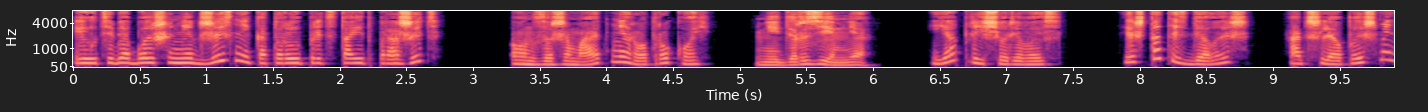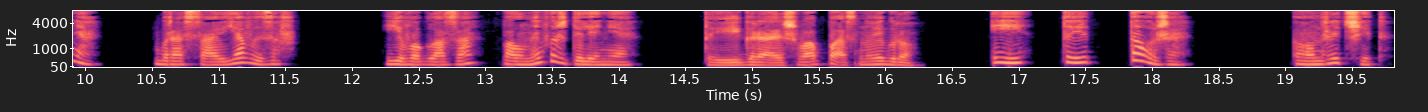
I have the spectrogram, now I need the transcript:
и у тебя больше нет жизни, которую предстоит прожить?» Он зажимает мне рот рукой. «Не дерзи мне». Я прищуриваюсь. «И что ты сделаешь? Отшлепаешь меня?» Бросаю я вызов. Его глаза полны вожделения. «Ты играешь в опасную игру». «И ты тоже». Он рычит,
